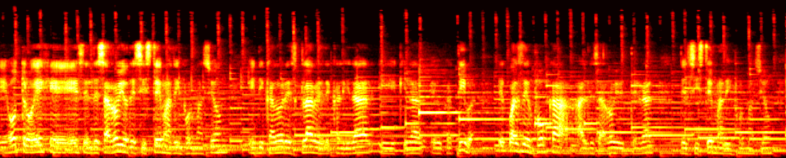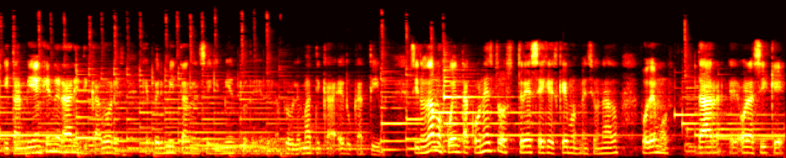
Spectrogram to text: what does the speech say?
Eh, otro eje es el desarrollo de sistemas de información e indicadores claves de calidad y equidad educativa, el cual se enfoca al desarrollo integral del sistema de información y también generar indicadores que permitan el seguimiento de, la problemática educativa. Si nos damos cuenta con estos tres ejes que hemos mencionado, podemos dar eh, ahora sí que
